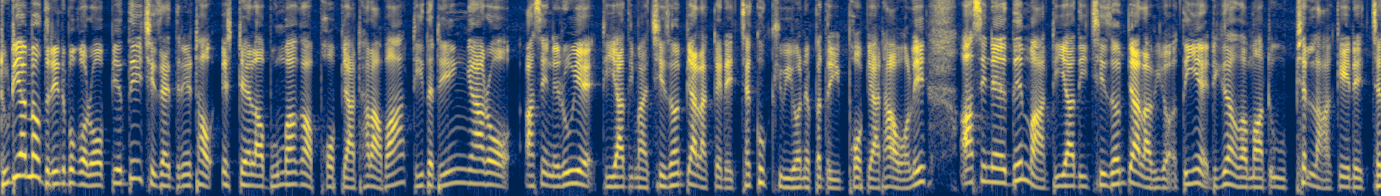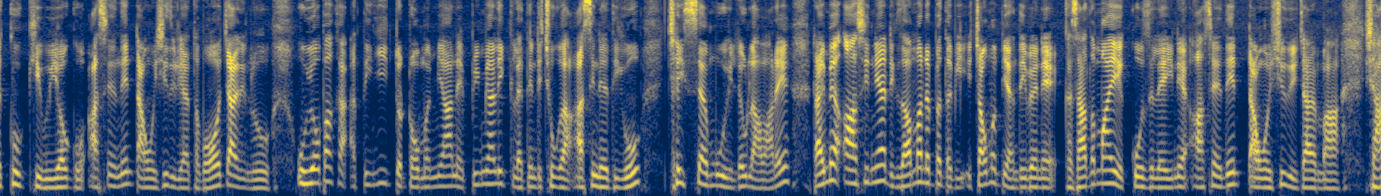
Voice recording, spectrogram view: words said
ဒုတိယမြောက်သတင်းတစ်ပုဒ်ကတော့ပြင်သစ်အခြေစိုက်သတင်းထောက်အစ္စတယ်လာဘူမာကဖော်ပြထားတာပါဒီသတင်းကတော့အာဆင်နယ်တို့ရဲ့ဒီယာတီမှာခြေစွမ်းပြလာခဲ့တဲ့ဂျက်ကုခီဗီယောနဲ့ပတ်သက်ပြီးဖော်ပြထားပါဗောလေအာဆင်နယ်အသင်းမှာဒီယာတီခြေစွမ်းပြလာပြီးတော့အသင်းရဲ့အဓိကသမားတူဖြစ်လာခဲ့တဲ့ဂျက်ကုခီဗီယောကိုအာဆင်နယ်တာဝန်ရှိသူတွေကသဘောကျနေလို့ဥရောပကအသင်းကြီးတော်တော်များများနဲ့ပရီးမီးယားလိကလပ်တင်တချို့ကအာဆင်နယ်ဒီကိုချိတ်ဆက်မှုတွေလုပ်လာပါတယ်ဒါပေမဲ့အာဆင်နယ်ကဒီကစားမနဲ့ပတ်သက်ပြီးအကြောင်းမပြန်သေးဘဲနဲ့ကစားသမားရဲ့ကိုယ်စားလှယ်ကြီးနဲ့အာဆင်နယ်တာဝန်ရှိသူတွေကြားမှာယာ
